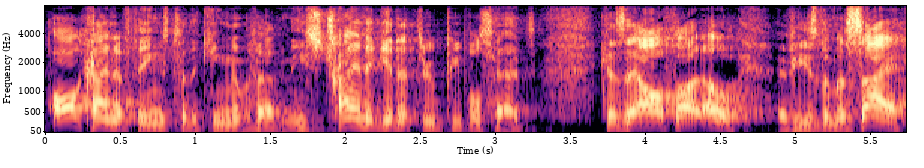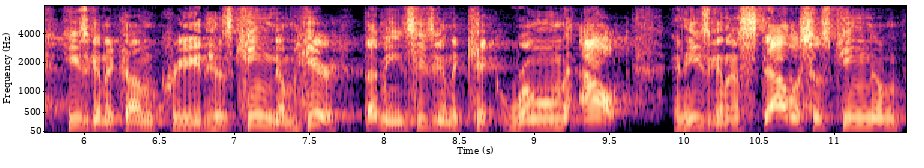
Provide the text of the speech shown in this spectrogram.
all kind of things to the kingdom of heaven. He's trying to get it through people's heads because they all thought, oh, if he's the Messiah, he's going to come create his kingdom here. That means he's going to kick Rome out and he's going to establish his kingdom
